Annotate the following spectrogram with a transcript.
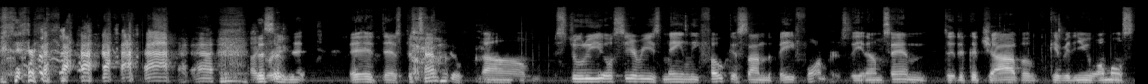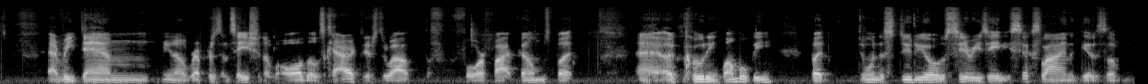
I see. Listen, it, it, there's potential. Um, studio series mainly focus on the Bayformers. You know what I'm saying? Did a good job of giving you almost every damn you know representation of all those characters throughout the f- four or five films, but uh, including Bumblebee. But doing the Studio Series 86 line gives them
